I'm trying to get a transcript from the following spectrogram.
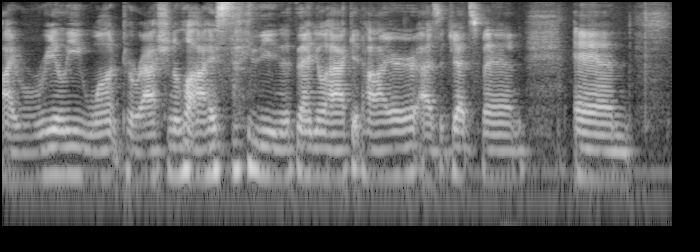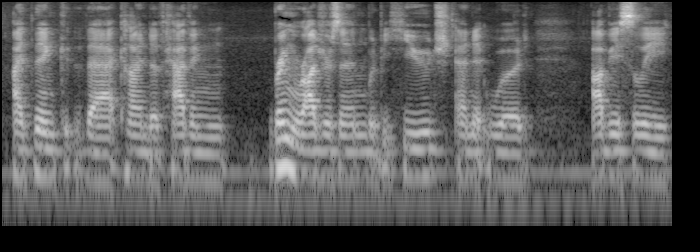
I really want to rationalize the Nathaniel Hackett hire as a Jets fan, and I think that kind of having bringing Rodgers in would be huge, and it would obviously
